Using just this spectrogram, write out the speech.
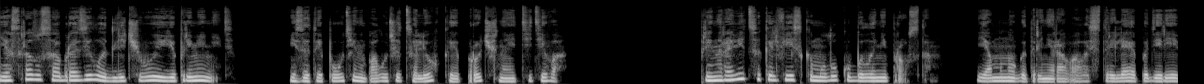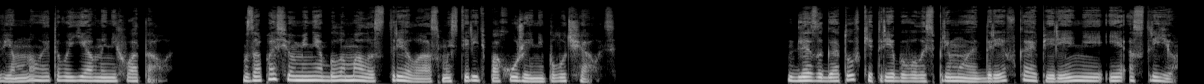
я сразу сообразила, для чего ее применить. Из этой паутины получится легкая и прочная тетива. Приноровиться к эльфийскому луку было непросто. Я много тренировалась, стреляя по деревьям, но этого явно не хватало. В запасе у меня было мало стрела, а смастерить похуже и не получалось. Для заготовки требовалось прямое древко, оперение и острие.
